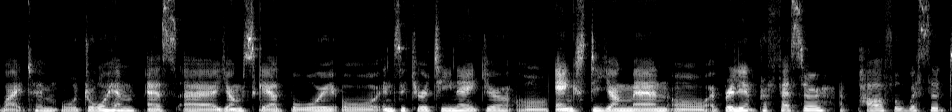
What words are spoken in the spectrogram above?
write him or draw him as a young scared boy or insecure teenager or angsty young man or a brilliant professor, a powerful wizard.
